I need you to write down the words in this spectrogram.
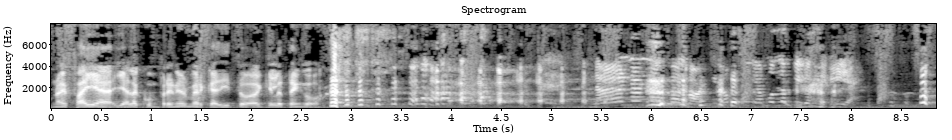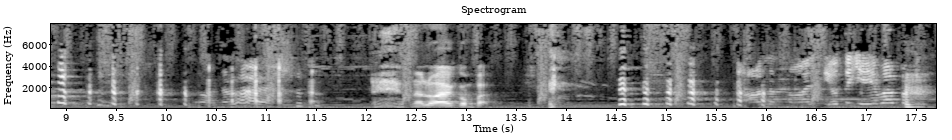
no hay falla, ya la compré en el mercadito, aquí la tengo. No, no, no, no, no, no apoyamos la piratería. No, no lo hagas. no lo haga, compa. No, no, no, el tío te lleva para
